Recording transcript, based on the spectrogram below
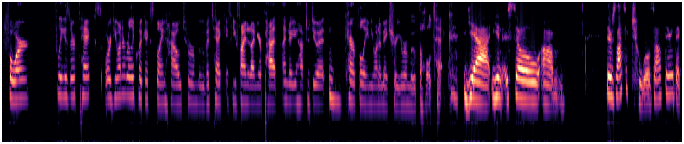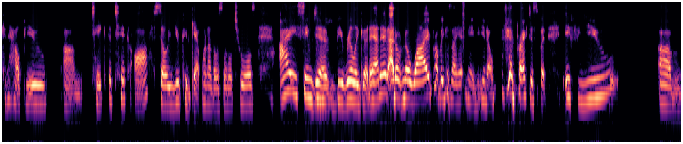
for fleas or ticks? Or do you want to really quick explain how to remove a tick if you find it on your pet? I know you have to do it mm-hmm. carefully and you want to make sure you remove the whole tick. Yeah, you know, so um there's lots of tools out there that can help you um, take the tick off. So you could get one of those little tools. I seem to mm-hmm. be really good at it. I don't know why, probably because I had maybe, you know, I've had practice, but if you um,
